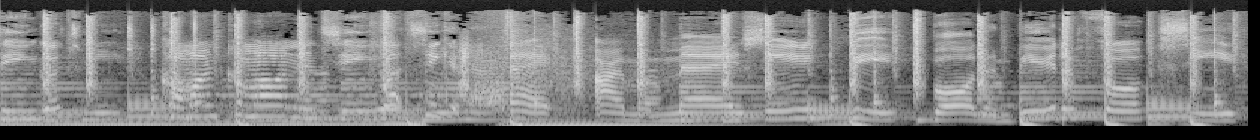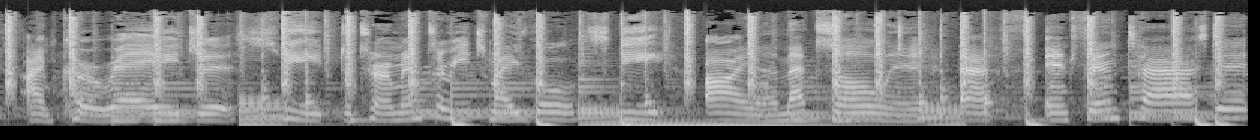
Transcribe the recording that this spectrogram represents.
sing with me. Come on, come on and sing. Let's sing it now. A, I'm amazing. B, bold and beautiful. C, I'm courageous. D, determined to reach my goals. E, I am excellent. F, and fantastic.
